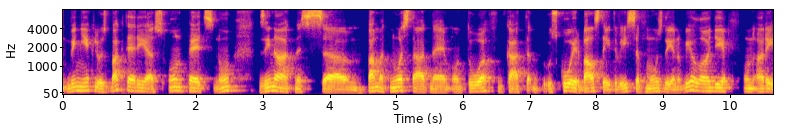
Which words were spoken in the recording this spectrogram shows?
Viņi iekļūst baktērijās un pēc nu, zinātnes um, pamatnostādnēm un to, kā, uz ko ir balstīta visa mūsdienu bioloģija un arī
